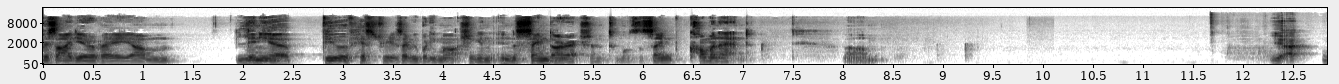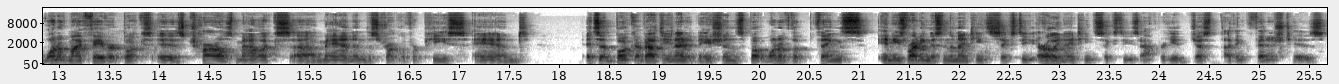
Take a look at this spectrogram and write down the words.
this idea of a um, linear view of history as everybody marching in, in the same direction towards the same common end. Um, yeah, one of my favorite books is Charles Malik's uh, Man and the Struggle for Peace. And it's a book about the United Nations, but one of the things, and he's writing this in the 1960s, early 1960s, after he had just, I think, finished his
